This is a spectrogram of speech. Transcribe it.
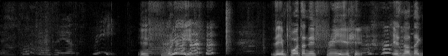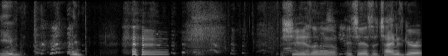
The important is free. It's free. the important is free. it's not a gift. She is a she is a Chinese girl.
